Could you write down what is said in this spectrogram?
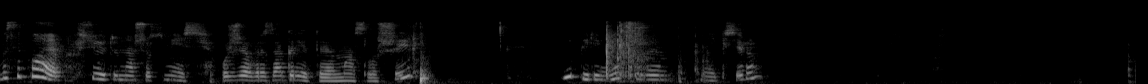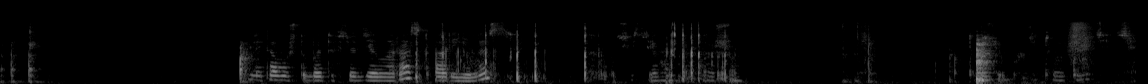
Высыпаем всю эту нашу смесь уже в разогретое масло ши и перемешиваем миксером. Для того, чтобы это все дело растворилось. Сейчас я вам покажу, как это все будет выглядеть.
